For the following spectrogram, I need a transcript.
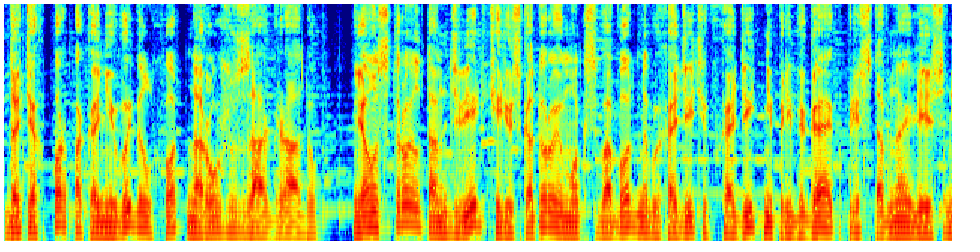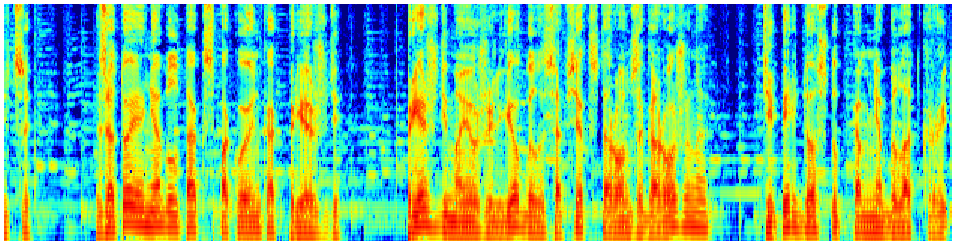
до тех пор, пока не вывел ход наружу за ограду. Я устроил там дверь, через которую мог свободно выходить и входить, не прибегая к приставной лестнице. Зато я не был так спокоен, как прежде. Прежде мое жилье было со всех сторон загорожено, теперь доступ ко мне был открыт.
